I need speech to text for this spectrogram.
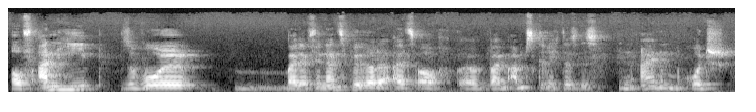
auf Anhieb sowohl bei der Finanzbehörde als auch äh, beim Amtsgericht, das ist in einem Rutsch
